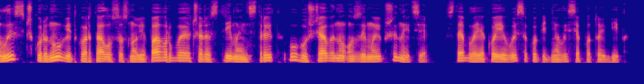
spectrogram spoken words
Лис чкурнув від кварталу соснові пагорби через Стрімейн-стрит у гущавину озимої пшениці, стебла якої високо піднялися по той бік.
